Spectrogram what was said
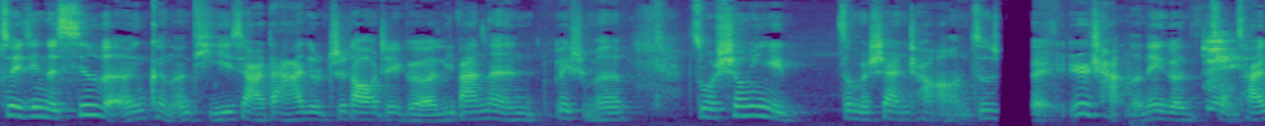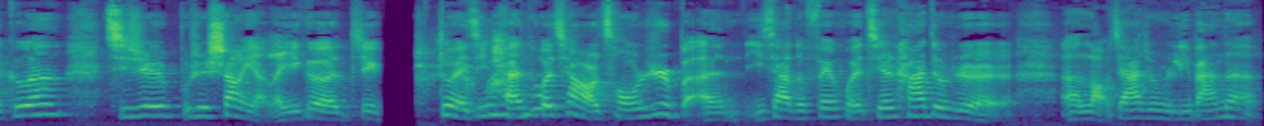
最近的新闻可能提一下，大家就知道这个黎巴嫩为什么做生意这么擅长。就是对日产的那个总裁戈恩，其实不是上演了一个这对金蝉脱壳，从日本一下子飞回，其实他就是呃老家就是黎巴嫩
